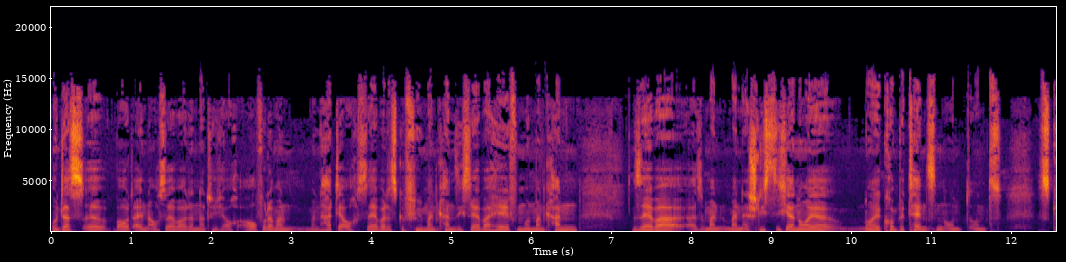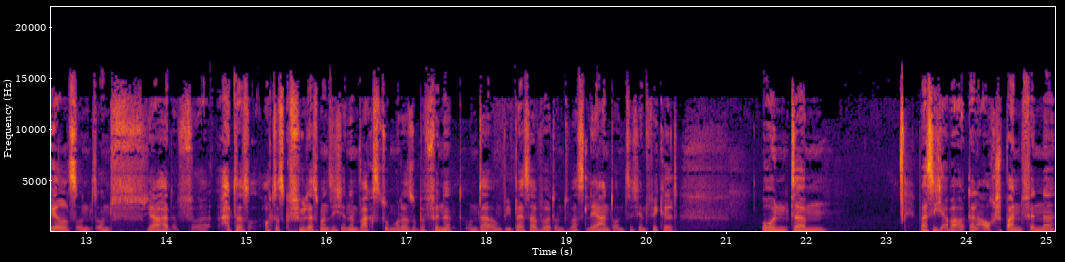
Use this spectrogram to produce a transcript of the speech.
Und das äh, baut einen auch selber dann natürlich auch auf. Oder man, man hat ja auch selber das Gefühl, man kann sich selber helfen und man kann selber, also man, man erschließt sich ja neue, neue Kompetenzen und, und Skills und, und ja, hat, hat das auch das Gefühl, dass man sich in einem Wachstum oder so befindet und da irgendwie besser wird und was lernt und sich entwickelt. Und ähm, was ich aber dann auch spannend finde,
